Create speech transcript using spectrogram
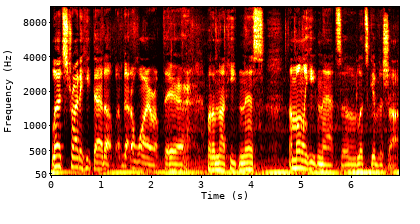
let's try to heat that up. I've got a wire up there, but I'm not heating this. I'm only heating that, so let's give it a shot.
